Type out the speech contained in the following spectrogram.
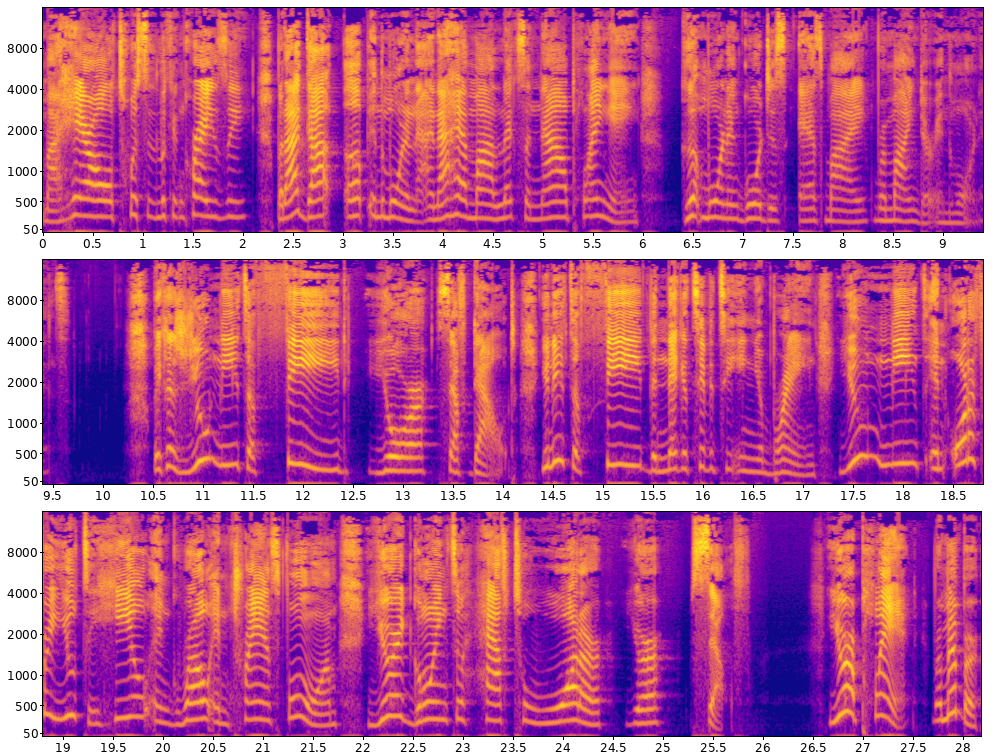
my hair all twisted looking crazy, but I got up in the morning and I have my Alexa now playing Good Morning Gorgeous as my reminder in the mornings. Because you need to feed your self doubt. You need to feed the negativity in your brain. You need, in order for you to heal and grow and transform, you're going to have to water yourself. You're a plant. Remember,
